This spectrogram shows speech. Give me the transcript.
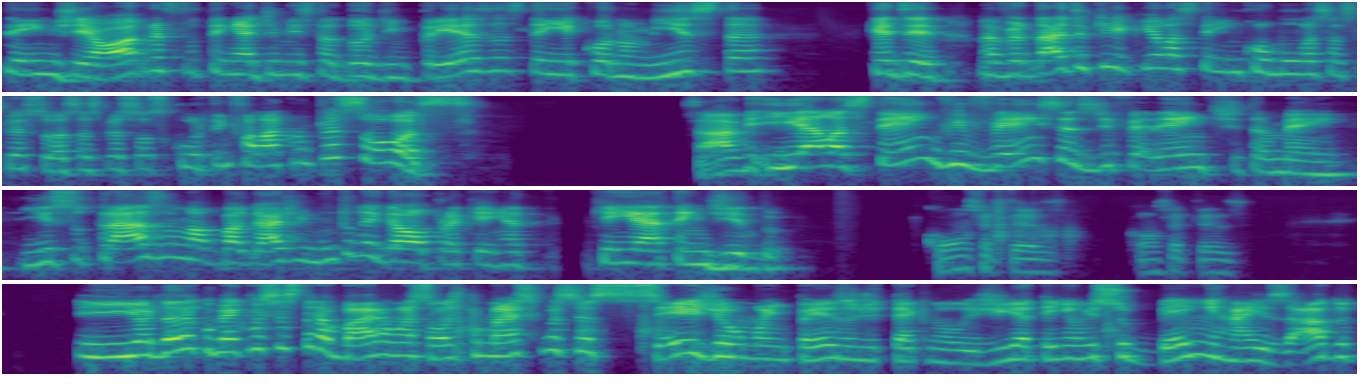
tem geógrafo, tem administrador de empresas, tem economista. Quer dizer, na verdade, o que, que elas têm em comum essas pessoas? Essas pessoas curtem falar com pessoas sabe? E elas têm vivências diferentes também. E isso traz uma bagagem muito legal para quem é, quem é atendido. Com certeza, com certeza. E, Jordana, como é que vocês trabalham essa loja? Por mais que vocês sejam uma empresa de tecnologia, tenham isso bem enraizado,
